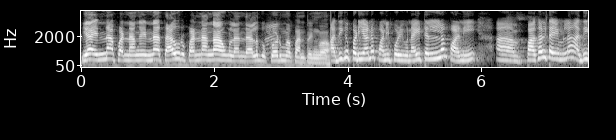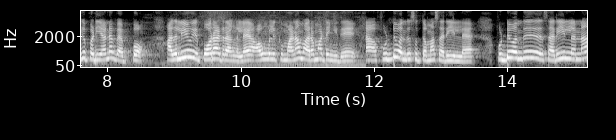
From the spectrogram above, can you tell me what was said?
ஏன் என்ன பண்ணாங்க என்ன தவறு பண்ணாங்க அவங்கள அந்த அளவுக்கு கொடுமை பண்ணுறீங்க அதிகப்படியான பனிப்பொழிவு. நைட்டெல்லாம் பனி ஆஹ், பகல் டைமில் அதிகப்படியான வெப்பம். அதுலேயும் போராடுறாங்கல்ல அவங்களுக்கு மனம் வரமாட்டேங்குதே. ஃபுட்டு வந்து சுத்தமாக சரியில்லை. ஃபுட்டு வந்து சரியில்லைன்னா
